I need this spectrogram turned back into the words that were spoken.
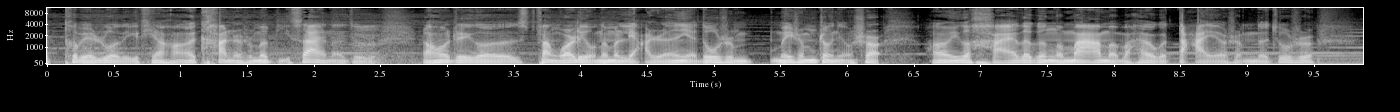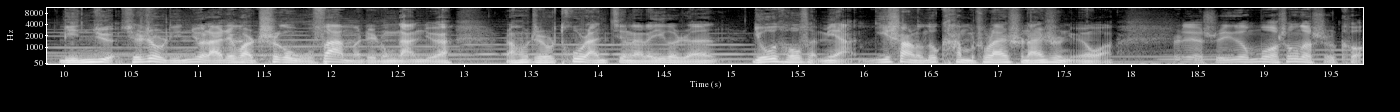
大特别热的一个天，好像看着什么比赛呢，就是。然后这个饭馆里有那么俩人，也都是没什么正经事儿，还有一个孩子跟个妈妈吧，还有个大爷什么的，就是邻居，其实就是邻居来这块吃个午饭嘛，这种感觉。然后这时候突然进来了一个人，油头粉面，一上来都看不出来是男是女，我。而且是一个陌生的时刻，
